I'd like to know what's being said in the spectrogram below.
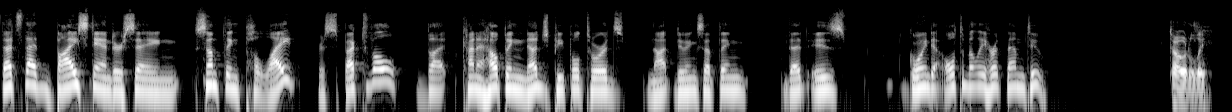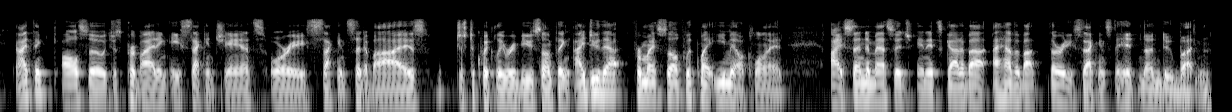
That's that bystander saying something polite respectful, but kind of helping nudge people towards not doing something that is going to ultimately hurt them too. Totally. I think also just providing a second chance or a second set of eyes just to quickly review something. I do that for myself with my email client. I send a message and it's got about I have about 30 seconds to hit an undo button.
